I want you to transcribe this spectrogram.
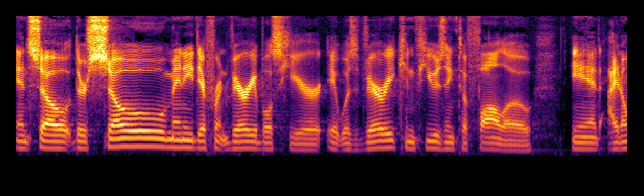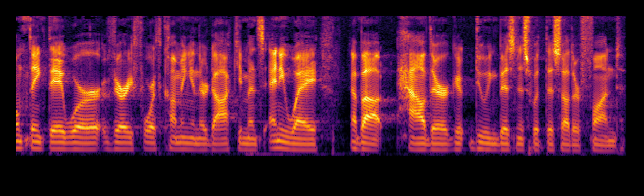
And so there's so many different variables here. It was very confusing to follow and I don't think they were very forthcoming in their documents anyway about how they're doing business with this other fund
